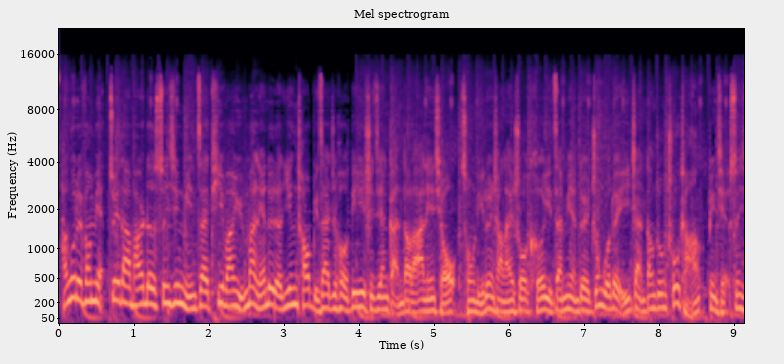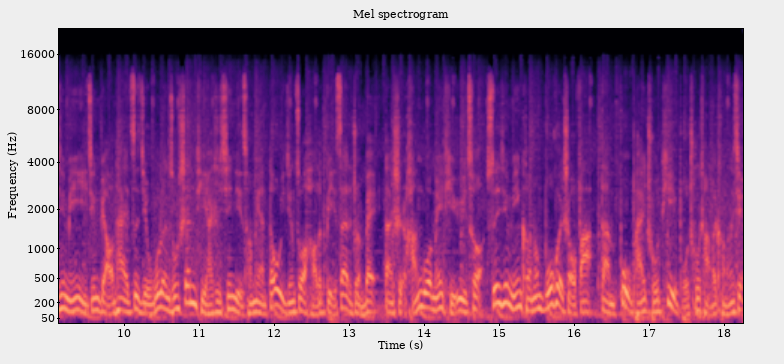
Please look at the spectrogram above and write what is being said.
韩国队方面，最大牌的孙兴敏在踢完与曼联队的英超比赛之后，第一时间赶到了阿联酋。从理论上来说，可以在面对中国队一战当中出场，并且孙兴敏已经表态自己无论从身体还是心理层面都已经做好了比赛的准备。但是韩国媒体预测孙兴敏可能不会首发，但不排除替补出场的可能性。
